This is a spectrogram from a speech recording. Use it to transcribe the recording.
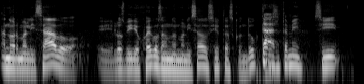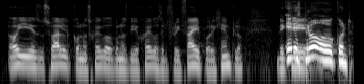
ha normalizado, eh, los videojuegos han normalizado ciertas conductas. Claro, también. Sí, hoy es usual con los juegos, con los videojuegos, el Free Fire, por ejemplo. De ¿Eres que- pro o contra?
